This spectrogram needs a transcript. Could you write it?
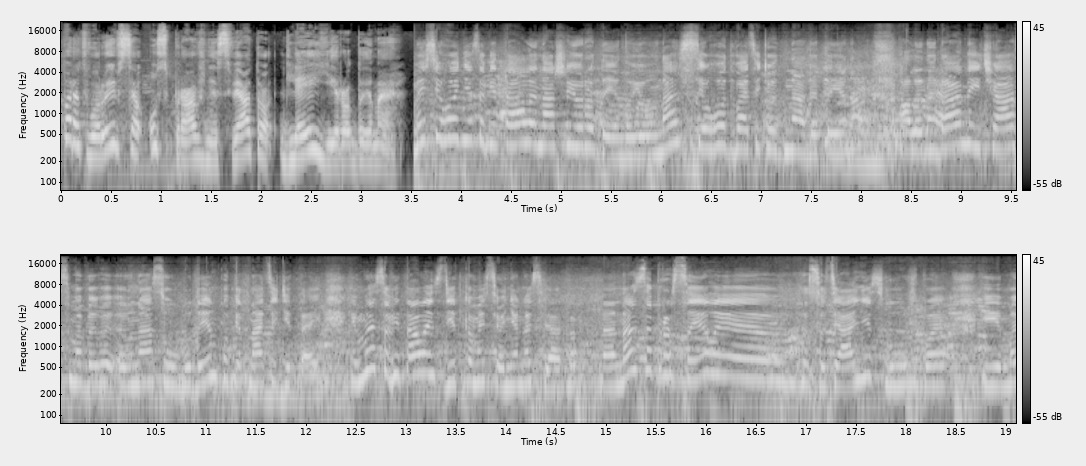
перетворився у справжнє свято для її родини. Ми сьогодні завітали нашою родиною. У нас всього 21 дитина, але на даний час ми у нас у будинку 15 дітей. І ми завітали з дітками сьогодні на свято. Нас запросили соціальні служби, і ми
